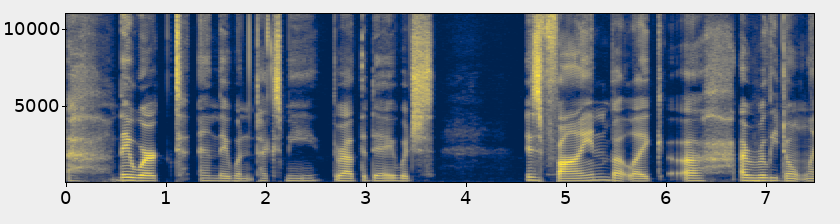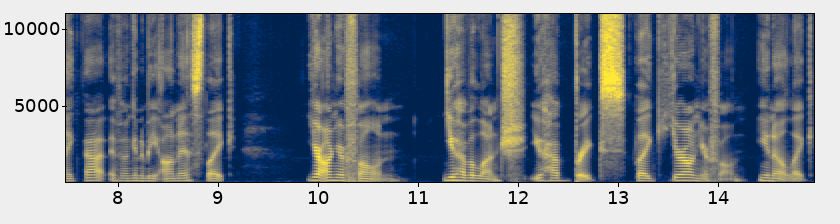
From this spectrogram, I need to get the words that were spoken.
they worked and they wouldn't text me throughout the day, which is fine, but like uh, I really don't like that if I'm going to be honest. Like you're on your phone. You have a lunch, you have breaks, like you're on your phone, you know, like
